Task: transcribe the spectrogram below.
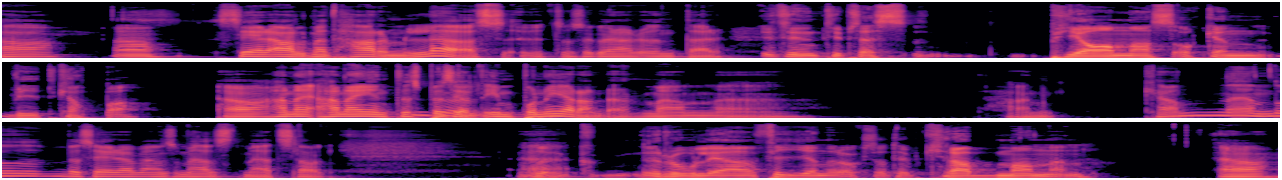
ja, Ja. ser allmänt harmlös ut. Och så går han runt där. I sin typ såhär pyjamas och en vit kappa. Ja, han är, han är inte speciellt imponerande, men eh, han kan ändå besegra vem som helst med ett slag. K- Roliga fiender också, typ krabbmannen. ja,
